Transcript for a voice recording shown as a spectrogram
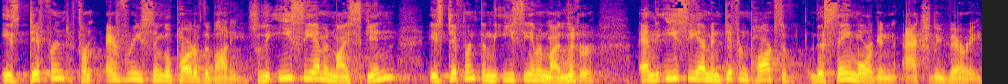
is different from every single part of the body. So the ECM in my skin is different than the ECM in my liver and the ECM in different parts of the same organ actually vary.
